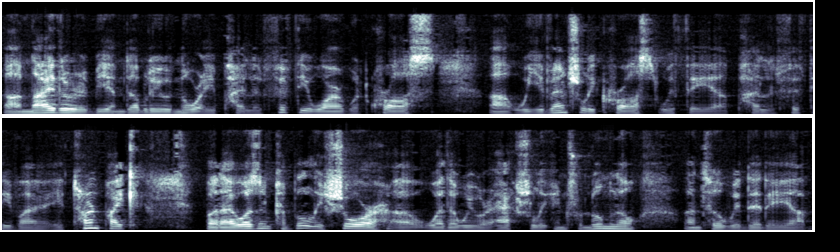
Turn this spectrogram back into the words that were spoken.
Uh, neither a BMW nor a Pilot 50 wire would cross. Uh, we eventually crossed with a uh, Pilot 50 via a turnpike, but I wasn't completely sure whether we were actually intraluminal until we did a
